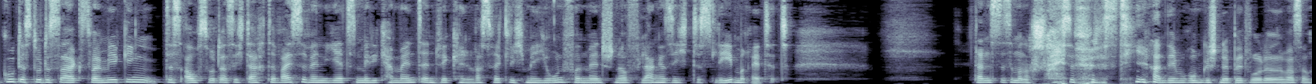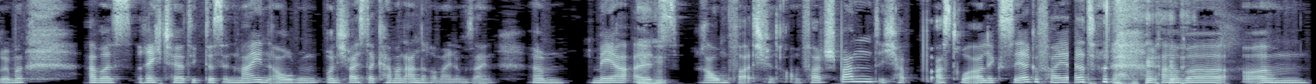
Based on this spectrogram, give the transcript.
Gut, dass du das sagst, weil mir ging das auch so, dass ich dachte, weißt du, wenn die jetzt ein Medikament entwickeln, was wirklich Millionen von Menschen auf lange Sicht das Leben rettet, dann ist es immer noch scheiße für das Tier, an dem rumgeschnippelt wurde oder was auch immer. Aber es rechtfertigt das in meinen Augen, und ich weiß, da kann man anderer Meinung sein, ähm, mehr als mhm. Raumfahrt. Ich finde Raumfahrt spannend. Ich habe Astro Alex sehr gefeiert, aber ähm,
